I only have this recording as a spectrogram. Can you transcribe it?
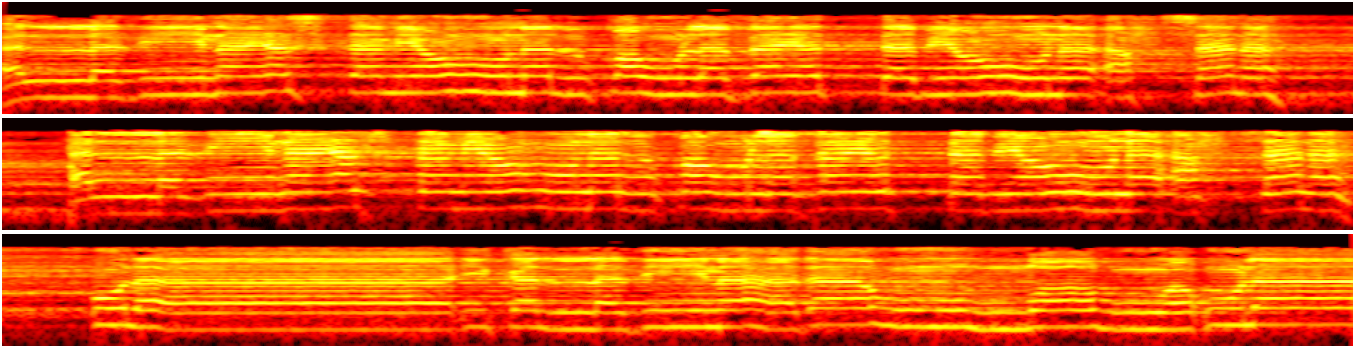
الذين يستمعون القول فيتبعون أحسنه. الذين يستمعون القول فيتبعون أحسنه. أولئك الذين هداهم الله وأولئك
